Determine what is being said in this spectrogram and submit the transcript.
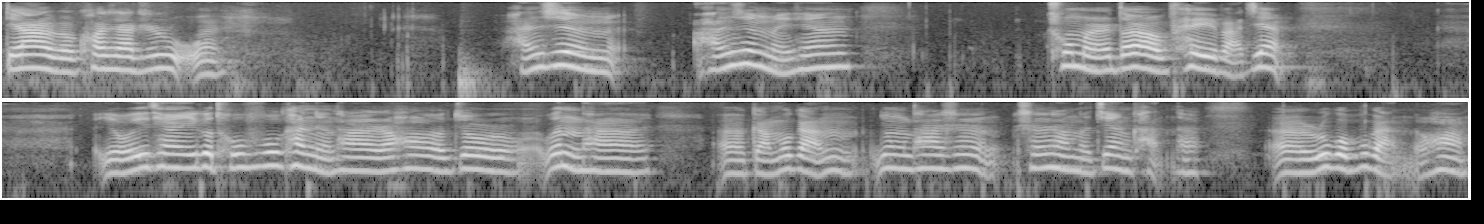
第二个胯下之辱，韩信，韩信每天出门都要配一把剑。有一天，一个屠夫看见他，然后就问他，呃，敢不敢用他身身上的剑砍他？呃，如果不敢的话，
